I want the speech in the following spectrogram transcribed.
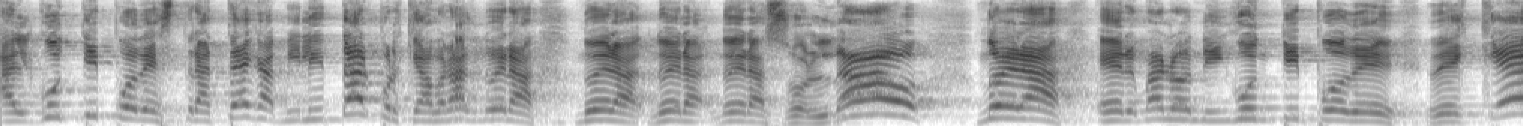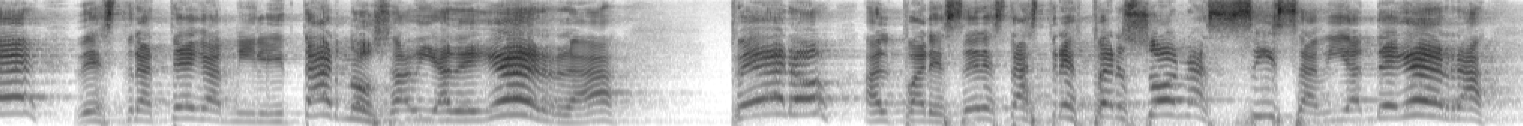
algún tipo de estratega militar, porque Abraham no era, no era, no era, no era soldado, no era hermano ningún tipo de, de qué, de estratega militar, no sabía de guerra. Pero al parecer estas tres personas sí sabían de guerra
